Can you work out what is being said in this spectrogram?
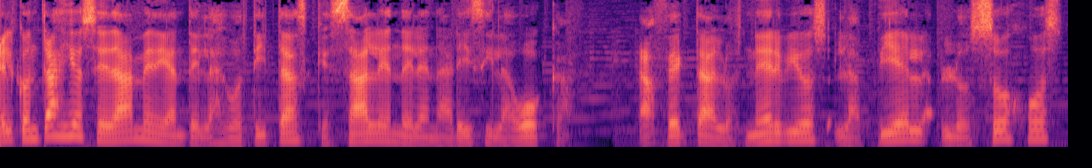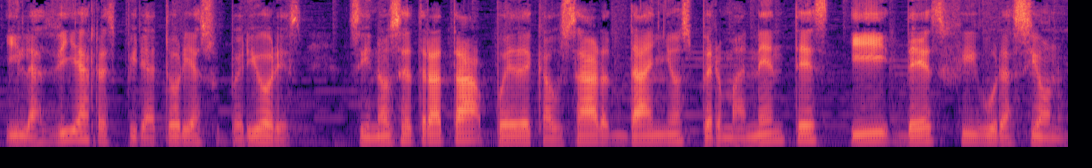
El contagio se da mediante las gotitas que salen de la nariz y la boca. Afecta a los nervios, la piel, los ojos y las vías respiratorias superiores. Si no se trata puede causar daños permanentes y desfiguración.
